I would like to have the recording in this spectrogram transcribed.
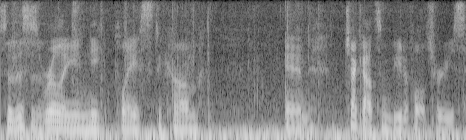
so this is really a unique place to come and check out some beautiful trees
